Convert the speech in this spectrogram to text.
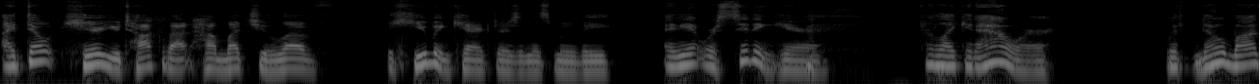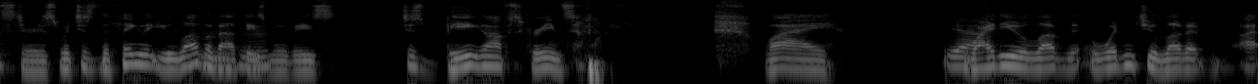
I don't hear you talk about how much you love the human characters in this movie. And yet we're sitting here for like an hour with no monsters, which is the thing that you love about these movies, just being off screen somewhere. Why? Yeah, Why do you love it? Wouldn't you love it? I,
